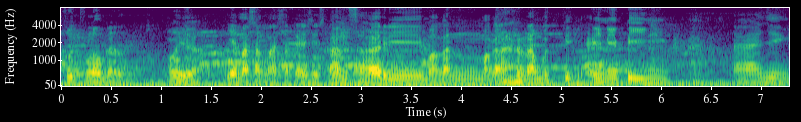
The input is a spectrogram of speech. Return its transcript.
food vlogger lah. Oh iya. ya masak-masak kayak Siska Yang Kol. sehari makan makanan rambut pink, ini pink. Anjing.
